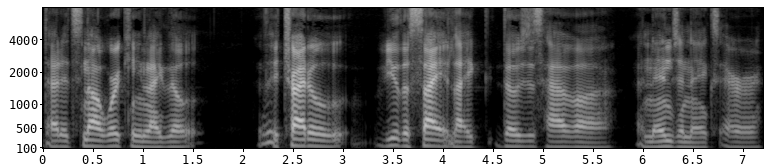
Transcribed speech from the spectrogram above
that it's not working. Like they'll they try to view the site, like they'll just have a an nginx error,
